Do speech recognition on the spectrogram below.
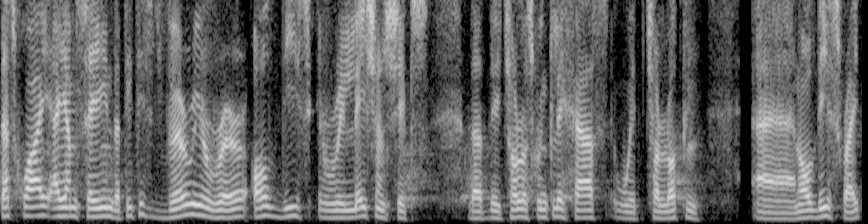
That's why I am saying that it is very rare all these relationships that the Xoloscuincle has with Xolotl and all this, right?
